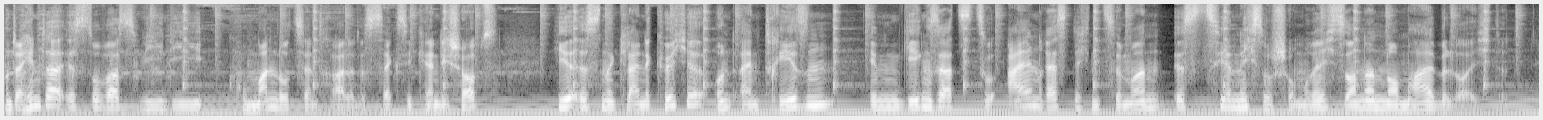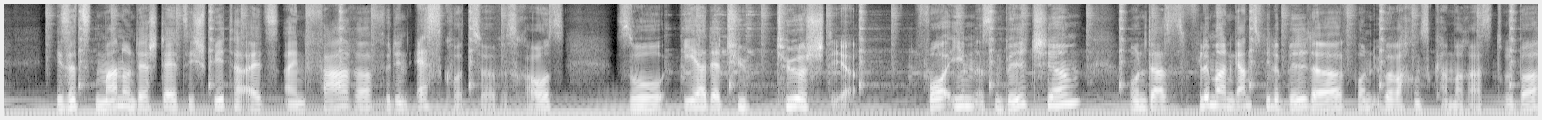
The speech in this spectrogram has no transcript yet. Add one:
Und dahinter ist sowas wie die Kommandozentrale des Sexy Candy Shops. Hier ist eine kleine Küche und ein Tresen. Im Gegensatz zu allen restlichen Zimmern ist es hier nicht so schummrig, sondern normal beleuchtet. Hier sitzt ein Mann und der stellt sich später als ein Fahrer für den Escort-Service raus. So eher der Typ Türsteher. Vor ihm ist ein Bildschirm und da flimmern ganz viele Bilder von Überwachungskameras drüber,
